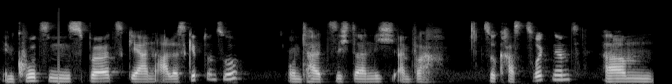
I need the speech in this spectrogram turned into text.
in kurzen Spurts gern alles gibt und so und halt sich da nicht einfach so krass zurücknimmt. Ähm,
